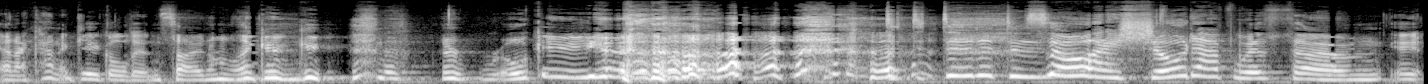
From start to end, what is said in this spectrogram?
And I kind of giggled inside. I'm like, okay. so I showed up with um, you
